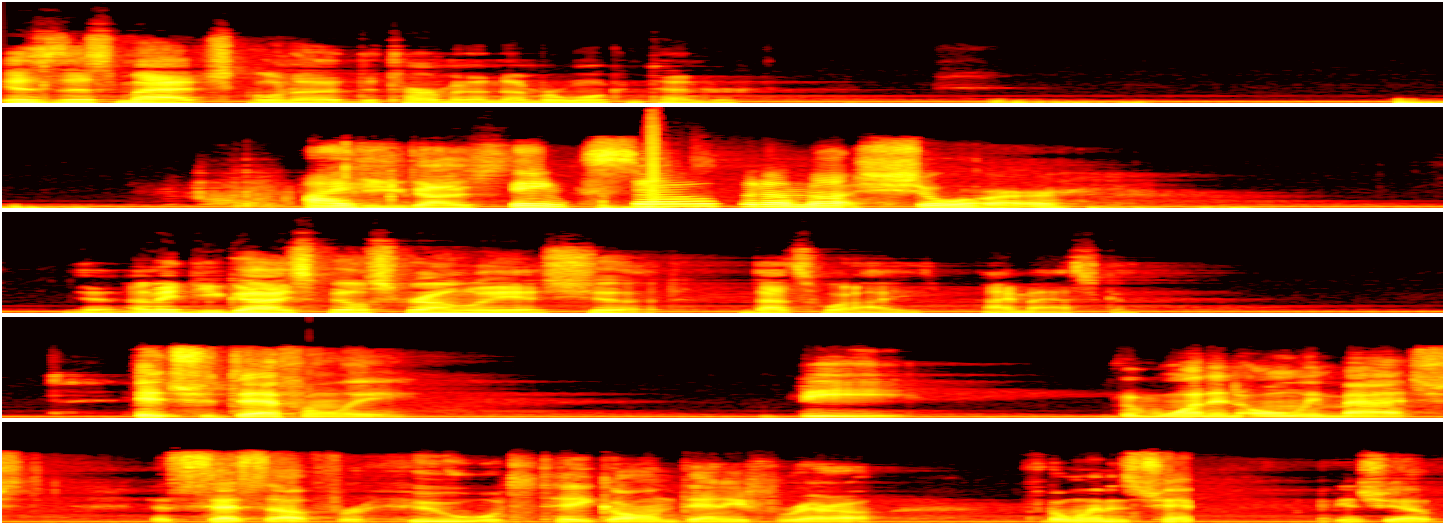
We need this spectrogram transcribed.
is this match going to determine a number one contender? I Do you guys think so, but I'm not sure. Yeah, I mean, do you guys feel strongly it should? That's what I I'm asking. It should definitely be the one and only match that sets up for who will take on Danny Ferrero for the women's championship.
